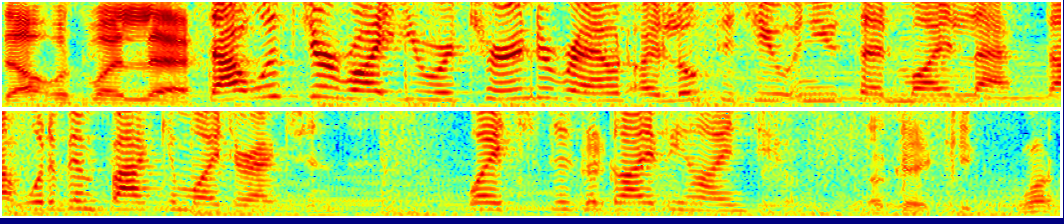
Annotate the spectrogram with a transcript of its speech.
That was my left. that was your right. You were turned around. I looked at you and you said my left. That would have been back in my direction. Wait, there's a guy behind you. Okay, keep, what?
